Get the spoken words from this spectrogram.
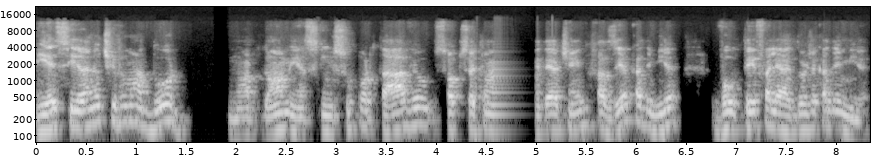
E esse ano eu tive uma dor no abdômen, assim, insuportável. Só para você ter uma ideia, eu tinha ido fazer academia, voltei falei, ah, dor de academia.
